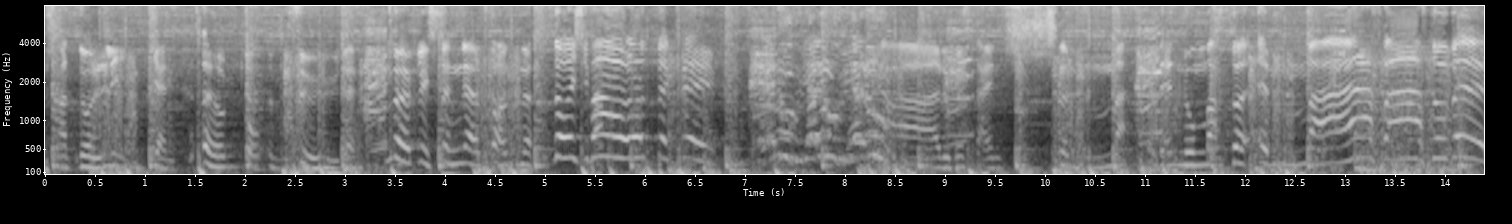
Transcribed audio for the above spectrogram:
Am Strand nur liegen, irgendwo im Süden, möglichst in der Sonne, so richtig faul und bequem. Ja, du, ja, du, ja, du. Ja, du bist ein Schlimmer, denn du machst nur immer das, was du willst.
